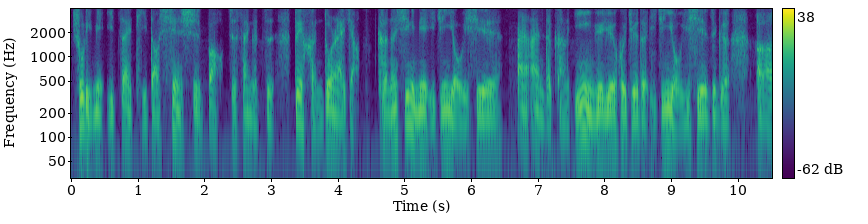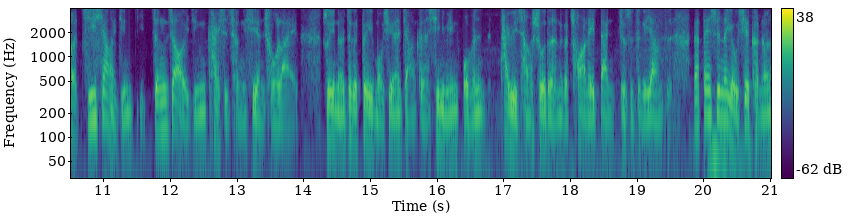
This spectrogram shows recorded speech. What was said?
书里面一再提到“现世报”这三个字，对很多人来讲，可能心里面已经有一些。暗暗的，可能隐隐约约会觉得已经有一些这个呃迹象，已经征兆已经开始呈现出来。所以呢，这个对于某些人来讲，可能心里面我们泰语常说的那个“踹雷蛋”就是这个样子。那但是呢，有些可能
